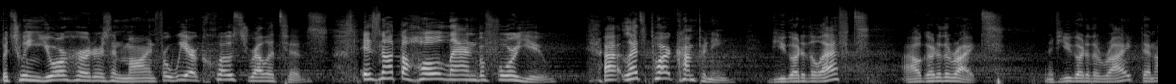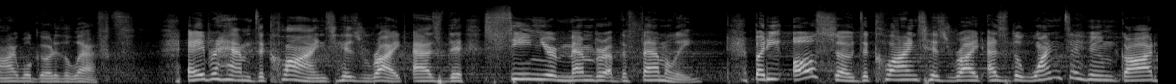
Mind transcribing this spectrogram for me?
between your herders and mine, for we are close relatives. Is not the whole land before you? Uh, let's part company. If you go to the left, I'll go to the right. And if you go to the right, then I will go to the left. Abraham declines his right as the senior member of the family, but he also declines his right as the one to whom God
